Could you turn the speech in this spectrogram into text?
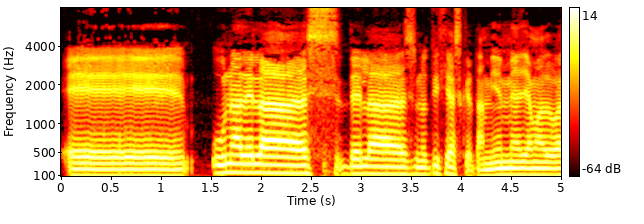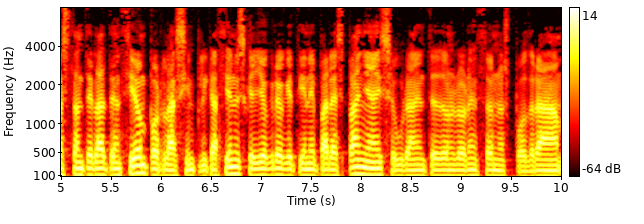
eh, una de las, de las noticias que también me ha llamado bastante la atención por las implicaciones que yo creo que tiene para España y seguramente don Lorenzo nos podrá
